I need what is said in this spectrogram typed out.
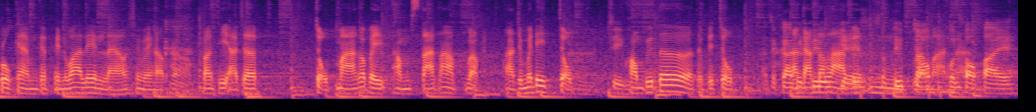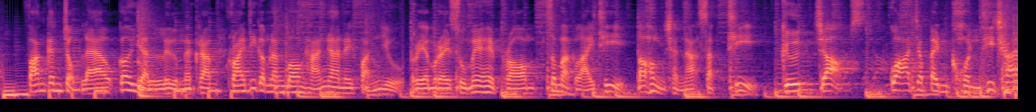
โปรแกรมกันเป็นว่าเล่นแล้วใช่ไหมครับ ครับบางทีอาจจะจบมาก็ไปทำสตาร์ทอัพแบบอาจจะไม่ได้จบจริง คอมพิวเตอร์ แต่ไปจบอาจจะกลายเป็นการบิตลลาดเกเป็นตสตีฟจ็อบประมาณคนต่อไป ฟังกันจบแล้วก็อย่าลืมนะครับ ใครที่กำลังมองหางานในฝันอยู่ เตรียมเรซูเม่ให้พร้อม สมัครหลายที่ต้องชนะสักที่ Good jobs กว่าจะเป็นคนที่ใช่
